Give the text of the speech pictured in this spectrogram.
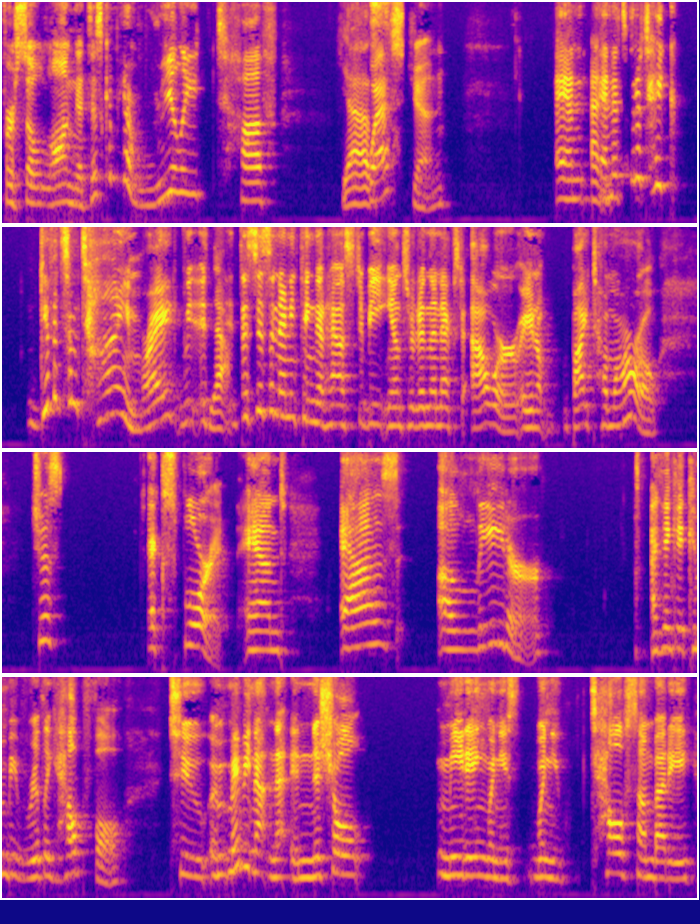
for so long that this can be a really tough yes. question. And, and, and it's going to take give it some time, right? It, yeah. This isn't anything that has to be answered in the next hour, you know, by tomorrow. Just explore it. And as a leader, I think it can be really helpful to maybe not in that initial meeting when you when you tell somebody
